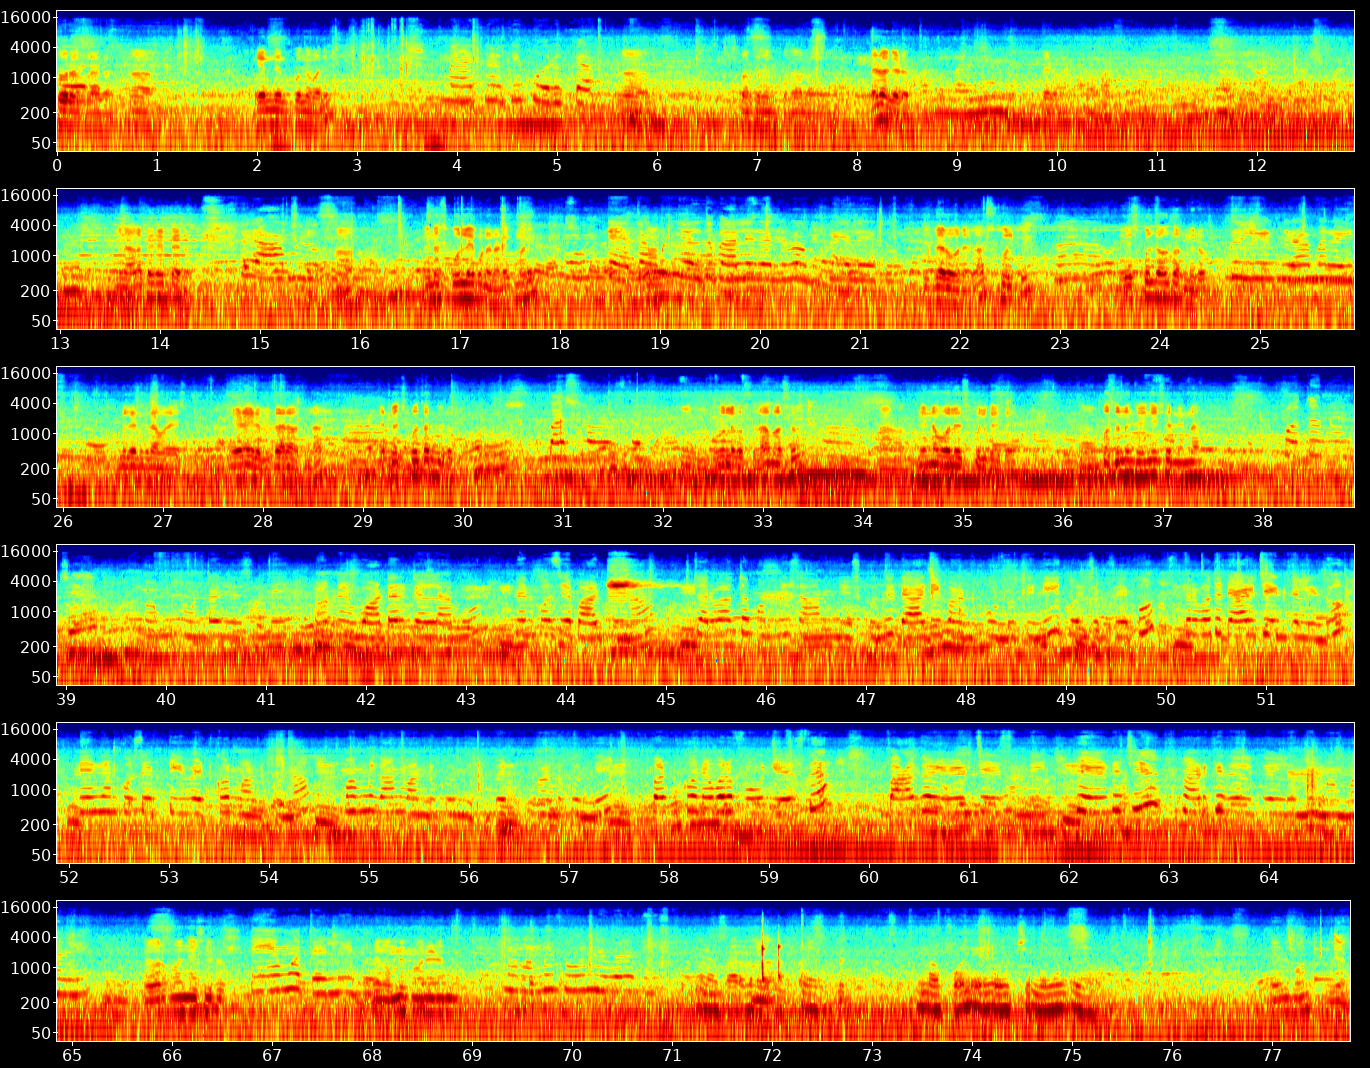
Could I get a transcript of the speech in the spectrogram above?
Four ఓ clock ఏం దింపుకుందామని పొరుక దింపుకుందాం ఎడవ ఎడవ ఎడవ మీ నాన్న పేరు ఏం పేరు. నిన్న స్కూల్ లేకుండా నీకు మరి? ఇద్దరు పోలేదా స్కూల్కి? ఏ స్కూల్ చదువుతారు మీరు? Bullet grammar high school. ఏడా ఇక్కడ వికారా అవుతుందా ఎట్లా వచ్చిపోతారు మీరు? ఊర్లోకి వస్తుందా బస్సు? నిన్న పోలేదు స్కూల్కి అయితే. పొద్దున్న నుంచి ఏం చేశారు నిన్న? నేను వాటర్కి వెళ్ళాము. నేను కొద్దిసేపు ఆడుకున్నా. తర్వాత మమ్మీ స్నానం చేసుకుంది. డాడీ పండుకుండు తిని కొంచెం సేపు. తర్వాత డాడీ చేనుకి వెళ్ళిండు. నేను కానీ కొద్దిసేపు టీవీ పెట్టుకొని వండుకున్నా. మమ్మీ కానీ వండుకుంది పట్టుకొని ఎవరో ఫోన్ చేస్తే బాగా ఏడ్ చేసింది ఏడిచి అడికి వెళ్ళింది మమ్మల్ని. ఎవరు ఫోన్ చేసారు ఏమో తెలీదు. మీ మమ్మీ ఫోన్ మా మమ్మీ ఫోన్ ఎవరో తీసుకున్నారు నా ఫోన్ ఏదో వచ్చిందని ఏది ఫోన్? ఇదే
